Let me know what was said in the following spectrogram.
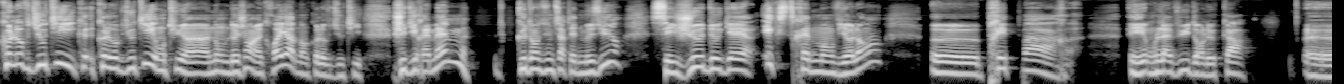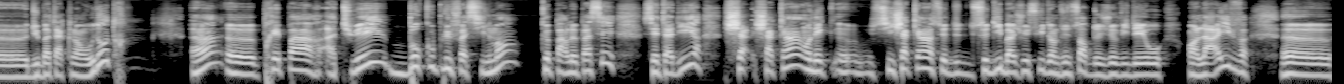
Call of Duty, Call of Duty ont eu un nombre de gens incroyable dans Call of Duty. Je dirais même que dans une certaine mesure, ces jeux de guerre extrêmement violents euh, préparent, et on l'a vu dans le cas euh, du Bataclan ou d'autres, hein, euh, prépare à tuer beaucoup plus facilement que par le passé. C'est-à-dire, cha chacun, on est, euh, si chacun se, dit, bah, je suis dans une sorte de jeu vidéo en live, euh,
